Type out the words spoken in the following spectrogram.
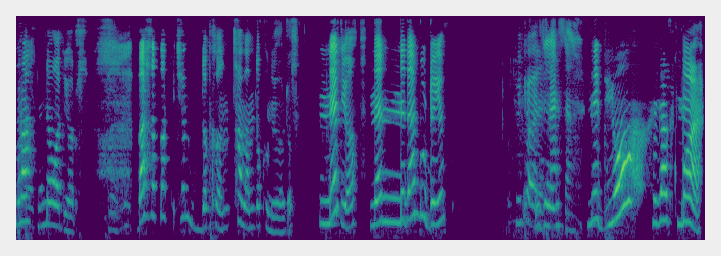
Buna no diyoruz. Başlatmak için dokun. Tamam dokunuyoruz. Ne diyor? Ne, neden buradayım? Çünkü öğretmensin. Ne diyor? Sedat Kumar.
